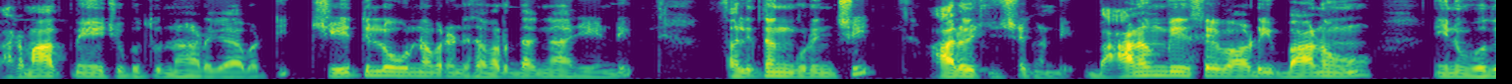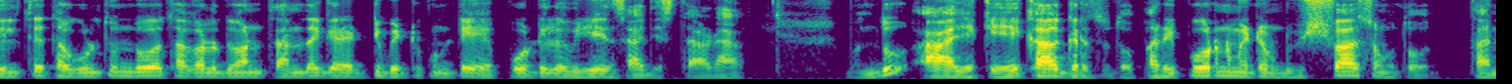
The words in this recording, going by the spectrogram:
పరమాత్మయే చెబుతున్నాడు కాబట్టి చేతిలో ఉన్నవారిని సమర్థంగా చేయండి. ఫలితం గురించి ఆలోచించకండి. బాణం వేసేవాడు ఈ బాణం నేను వదిలితే తగులుతుందో తగలదో అని తన దగ్గర ఎట్టి పెట్టుకుంటే పోటీలో విజయం సాధిస్తాడా? ముందు ఆ యొక్క ఏకాగ్రతతో పరిపూర్ణమైనటువంటి విశ్వాసంతో తన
